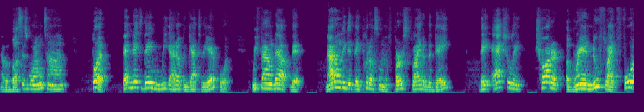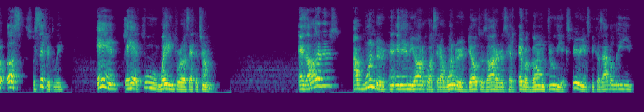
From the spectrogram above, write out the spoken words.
Now the buses were on time, but that next day when we got up and got to the airport, we found out that not only did they put us on the first flight of the day, they actually chartered a brand new flight for us specifically, and they had food waiting for us at the terminal. As auditors, I wondered, and, and in the article I said, I wonder if Delta's auditors have ever gone through the experience because I believe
